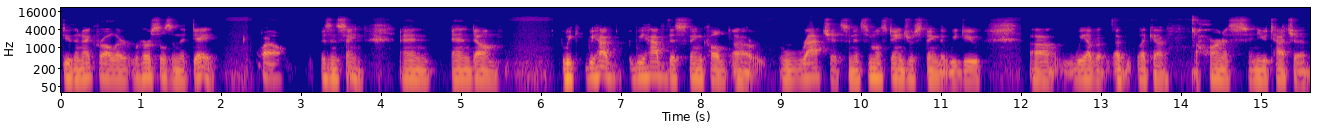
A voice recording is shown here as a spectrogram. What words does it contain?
do the Nightcrawler rehearsals in the day. wow. It was insane. And, and, um, we, we have we have this thing called uh, ratchets and it's the most dangerous thing that we do. Uh, we have a, a like a, a harness and you attach a,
